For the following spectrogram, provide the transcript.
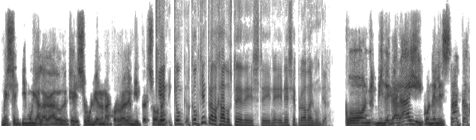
me sentí muy halagado de que se volvieran a acordar de mi persona. ¿Quién, con, quién trabajaba usted este, en ese programa del Mundial? Con Videgaray y con el Estaca,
